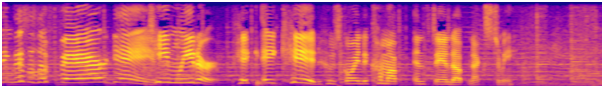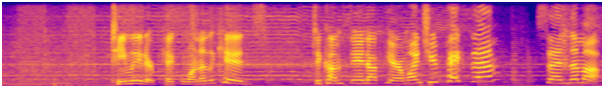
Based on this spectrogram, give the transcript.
Think this is a fair game. Team leader, pick a kid who's going to come up and stand up next to me. Team leader, pick one of the kids to come stand up here. And once you've picked them, send them up.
